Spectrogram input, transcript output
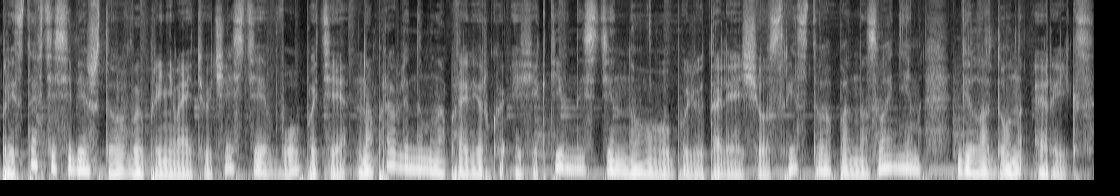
Представьте себе, что вы принимаете участие в опыте, направленном на проверку эффективности нового болеутоляющего средства под названием Велодон RX.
